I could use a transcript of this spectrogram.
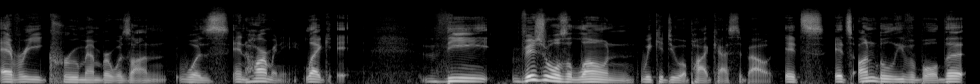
every crew member was on was in harmony. Like the visuals alone, we could do a podcast about. It's it's unbelievable. The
